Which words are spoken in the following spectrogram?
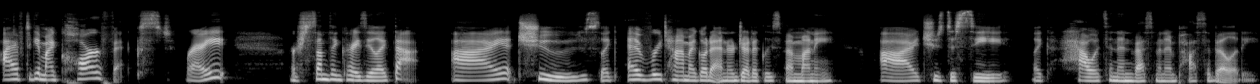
I have to get my car fixed, right? Or something crazy like that. I choose, like every time I go to energetically spend money, I choose to see like how it's an investment in possibility,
